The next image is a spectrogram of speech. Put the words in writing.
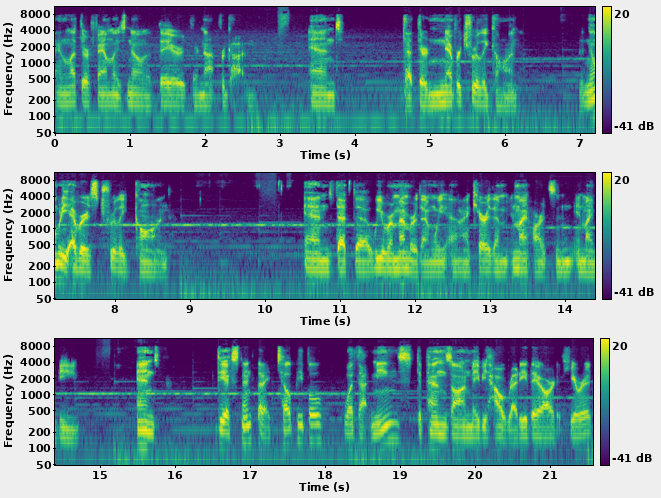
and let their families know that they're they're not forgotten and that they're never truly gone. That nobody ever is truly gone and that uh, we remember them. We and I carry them in my hearts and in my being. And the extent that I tell people what that means depends on maybe how ready they are to hear it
